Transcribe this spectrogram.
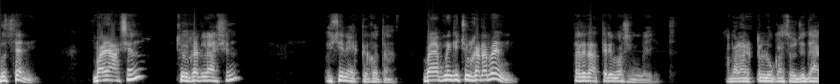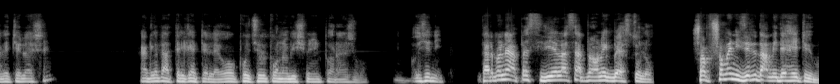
বুঝছেন? ভাই আসেন। চুল কাটলে আসেন। বুঝছেন একটা কথা। ভাই আপনি কি চুল কাটাবেন? তাহলে তাড়াতাড়ি বসেন ভাই। আবার একটা লোক আছে যদি আগে চলে আসে। কাটলে তাড়াতাড়ি কাটতে লাগে ও প্রচুর পনেরো বিশ মিনিট পরে আসব। বুঝছেন তার মানে আপনার সিরিয়াল আছে আপনার অনেক ব্যস্ত লোক। সবসময় নিজের দামি দেখাই তুইব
